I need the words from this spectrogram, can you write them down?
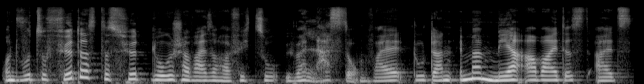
Und wozu führt das? Das führt logischerweise häufig zu Überlastung, weil du dann immer mehr arbeitest, als,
